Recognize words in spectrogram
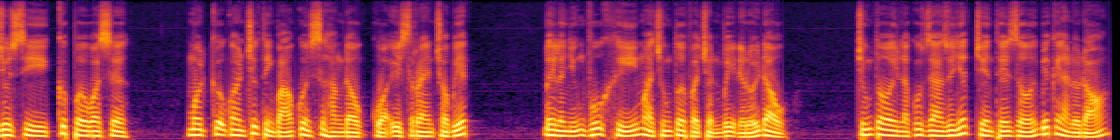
Josie Cooper-Wasser, một cựu quan chức tình báo quân sự hàng đầu của Israel cho biết đây là những vũ khí mà chúng tôi phải chuẩn bị để đối đầu. Chúng tôi là quốc gia duy nhất trên thế giới biết cách làm điều đó.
